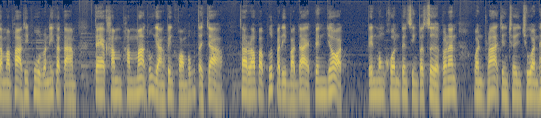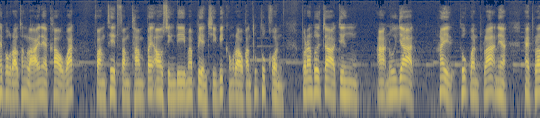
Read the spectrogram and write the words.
ธรรมภาพที่พูดวันนี้ก็ตาม แต่คำธรรมะทุกอย่างเป็นของพระพุทธเจ้า ถ้าเราประพฤติปฏิบัติได้เป็นยอดเป็นมงคลเป็นสิ่งประเสริฐ เพราะนั้นวันพระจึงเชิญชวนให้พวกเราทั้งหลายเนี่ยเข้าวัดฟังเทศฟังธรรมไปเอาสิ่งดีมาเปลี่ยนชีวิตของเรากันทุกๆ คน ราะนั้นพระเจ้าจึงอนุญาตให้ทุกวันพระเนี่ยให้พระ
